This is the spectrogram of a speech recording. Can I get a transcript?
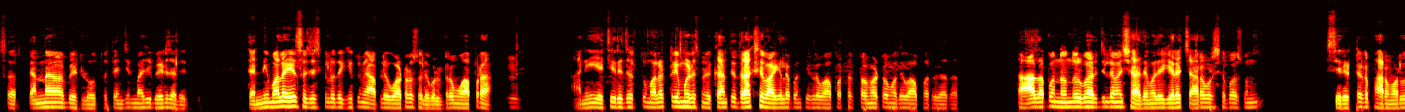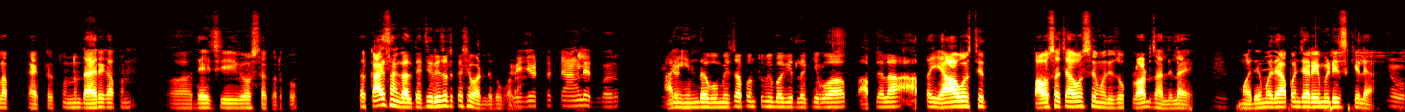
सर त्यांना भेटलो होतो त्यांची माझी भेट झाली होती त्यांनी मला हे सजेस्ट केलं होतं की तुम्ही आपले वॉटर सोलेबल ड्रम वापरा. आणि याचे रिझल्ट तुम्हाला ट्रिमर्स मिळेल कारण ते द्राक्ष बागेला पण तिकडे वापरतात टोमॅटोमध्ये वापरले जातात तर आज आपण नंदुरबार जिल्ह्यामध्ये शाळेमध्ये गेल्या चार वर्षापासून सिलेक्टेड फार्मरला फॅक्टरीतून डायरेक्ट आपण अं, द्यायची व्यवस्था करतो तर काय सांगाल त्याचे रिझल्ट कसे वाटले तुम्हाला रिजल्ट तर चांगले आहेत बरोबर आणि. हिंदभूमीचा पण तुम्ही बघितलं की हो. बुवा आपल्याला आता या अवस्थेत पावसाच्या अवस्थेमध्ये जो प्लॉट झालेला आहे. मध्ये मध्ये आपण ज्या रेमेडीज केल्या हो.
